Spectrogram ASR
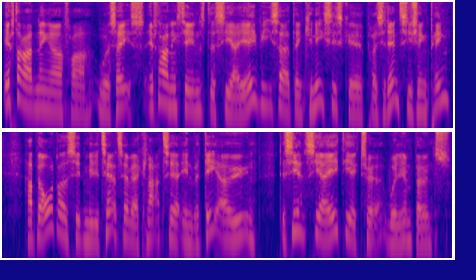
Efterretninger fra USA's efterretningstjeneste CIA viser, at den kinesiske præsident Xi Jinping har beordret sit militær til at være klar til at invadere øen. Det siger CIA-direktør William Burns.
